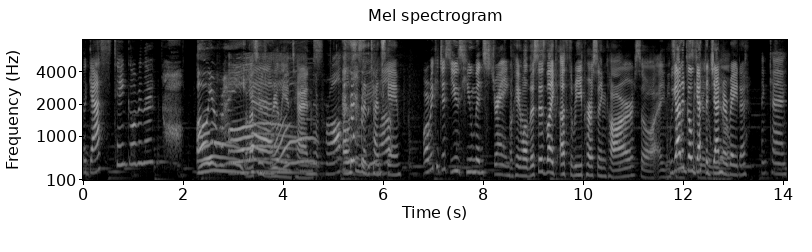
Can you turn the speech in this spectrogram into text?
the gas tank over there? Oh, you're right. Oh, that yeah. seems really intense. Probably. Oh, this is an intense Well, game. Or we could just use human strength. Okay, well, this is like a three-person car, so I need We gotta someone go to get steer the wheel. generator. Okay.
